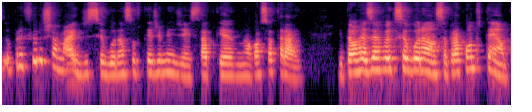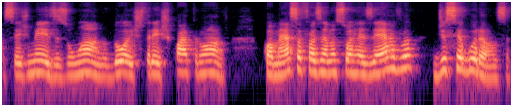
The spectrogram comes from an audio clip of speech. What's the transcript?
Eu prefiro chamar de segurança do que de emergência, tá? Porque o negócio atrai. Então, reserva de segurança, para quanto tempo? Seis meses, um ano, dois, três, quatro anos? Começa fazendo a sua reserva de segurança.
